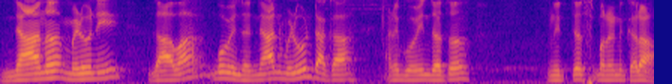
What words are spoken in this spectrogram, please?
ज्ञान मिळून गावा गोविंद. ज्ञान मिळवून टाका आणि गोविंदाचं नित्यस्मरण करा.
